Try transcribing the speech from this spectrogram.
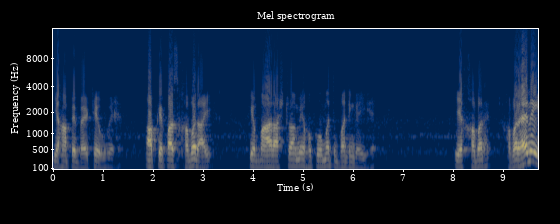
یہاں پہ بیٹھے ہوئے ہیں۔ آپ کے پاس خبر آئی کہ مہاراشٹرا میں حکومت بن گئی ہے۔ یہ خبر ہے۔ خبر ہے نہیں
